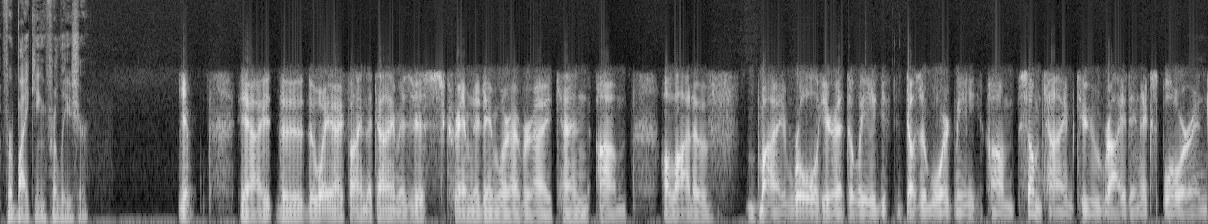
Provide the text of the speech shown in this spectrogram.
for biking for leisure. Yep. Yeah, the the way I find the time is just cramming it in wherever I can. Um, a lot of my role here at the league does award me um, some time to ride and explore and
